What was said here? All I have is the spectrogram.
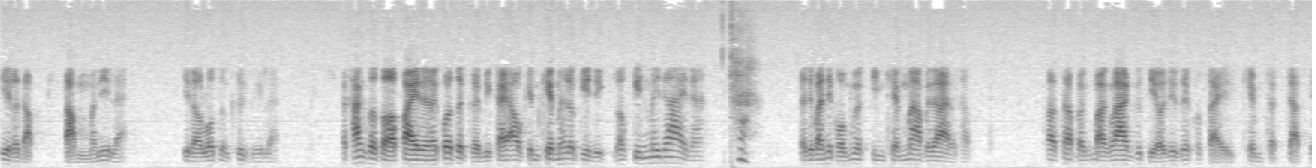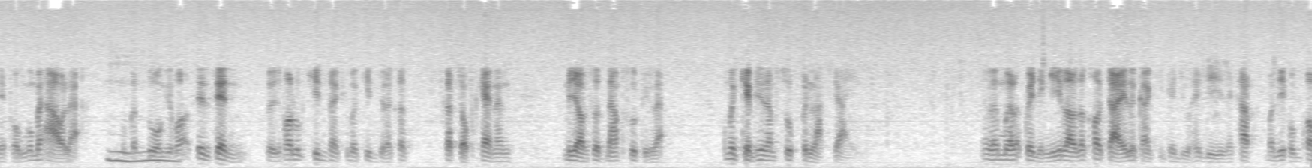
ที่ระดับต่ำมานี่แหละ ที่เราลดลงครึ่งนี้แหละแต่ครั้งต่อๆไปเนยนะก็จะเกิดมีใครเอาเค็มๆให้เรากินอีก เรากินไม่ได้นะค่ะปัจจุบันที่ผมก็กินเค็มมากไม่ได้เลยครับถ้าถ้าบางบางร้านก๋วยเตี๋ยวที่เขาใส่เค็มจัดๆเนี่ยผมก็ไม่เอาละอืมผมก็ตวงเฉพาะเส้นๆโดยเฉพาะลูกชิ้นอะไรขึ้นมากินเสร็จแล้วก็ก็จบแค่นั้นไม่ยอมสดน้ำซุปอีกละเพราะมันเค็มที่น้ำซุปเป็นหลักใหญ่ แล้วเมื่อเป็นอย่างนี้เราต้องเข้าใจเรื่องการกินกันอยู่ให้ดีนะครับ วันนี้ผมก็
